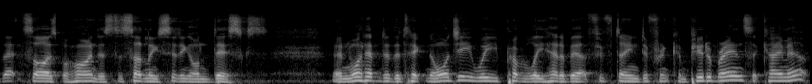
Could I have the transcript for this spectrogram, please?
that size behind us to suddenly sitting on desks. And what happened to the technology? We probably had about 15 different computer brands that came out,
